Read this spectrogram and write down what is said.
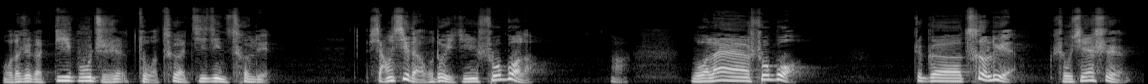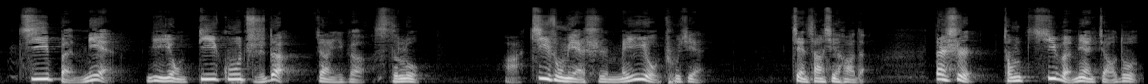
我的这个低估值左侧激进策略，详细的我都已经说过了。我呢说过，这个策略首先是基本面利用低估值的这样一个思路，啊，技术面是没有出现建仓信号的，但是从基本面角度、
